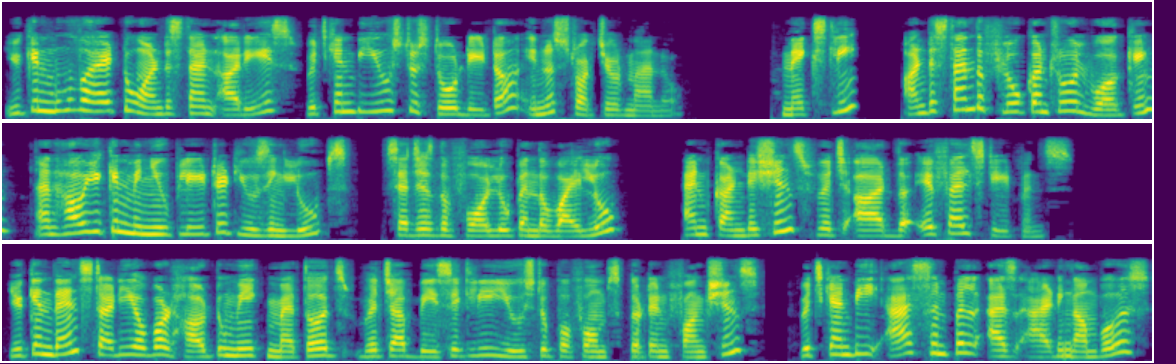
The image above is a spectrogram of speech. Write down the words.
you can move ahead to understand arrays which can be used to store data in a structured manner. Nextly, understand the flow control working and how you can manipulate it using loops such as the for loop and the while loop and conditions which are the if else statements. You can then study about how to make methods which are basically used to perform certain functions, which can be as simple as adding numbers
